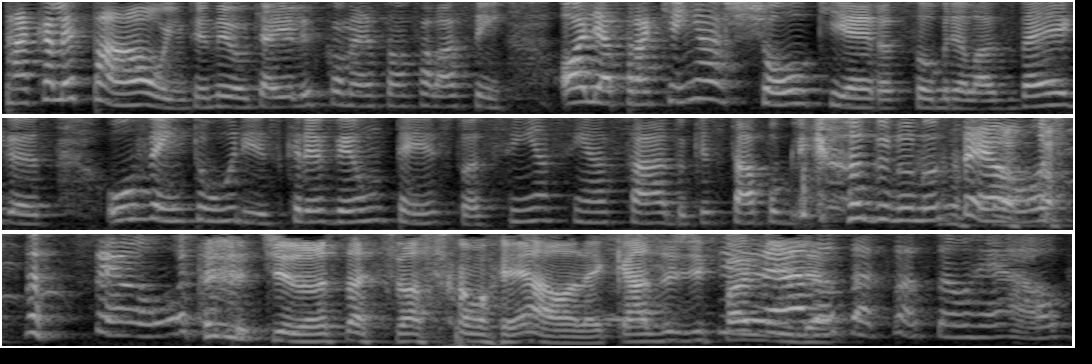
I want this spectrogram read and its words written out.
taca-lhe pau, entendeu? Que aí eles começam a falar assim: olha, pra quem achou que era sobre Las Vegas, o Venturi escreveu um texto assim, assim, assado, que está publicado no não sei aonde, não sei aonde. Tirou a satisfação real, né? Caso de Tiraram família. satisfação real.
